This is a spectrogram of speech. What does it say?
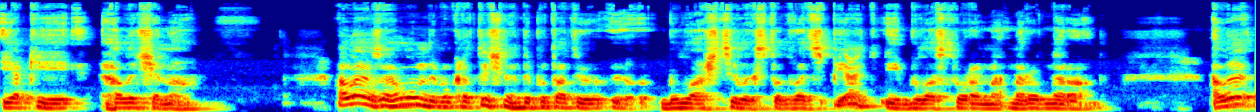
як і Галичина. Але загалом демократичних депутатів е, було аж цілих 125 і була створена Народна Рада. Але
